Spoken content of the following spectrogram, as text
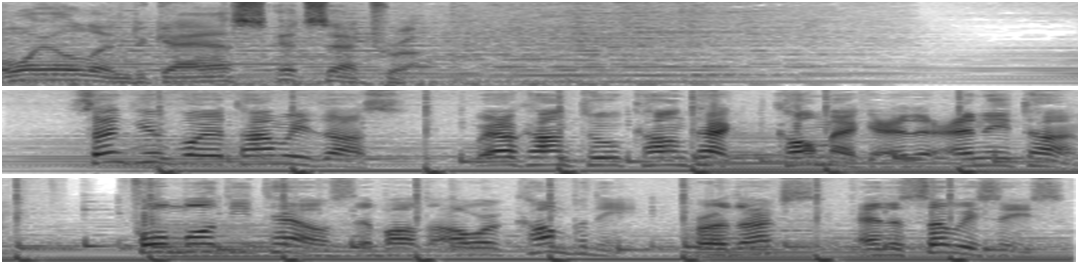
oil and gas, etc. Thank you for your time with us. Welcome to contact ConeMac at any time. For more details about our company, products, and services,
